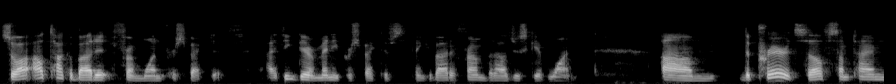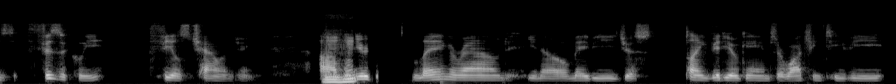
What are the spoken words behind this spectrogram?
So I'll talk about it from one perspective. I think there are many perspectives to think about it from, but I'll just give one. Um, the prayer itself sometimes physically feels challenging. Um, mm-hmm. When you're laying around, you know, maybe just playing video games or watching TV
